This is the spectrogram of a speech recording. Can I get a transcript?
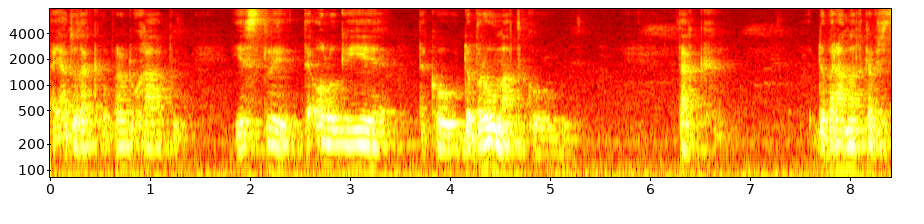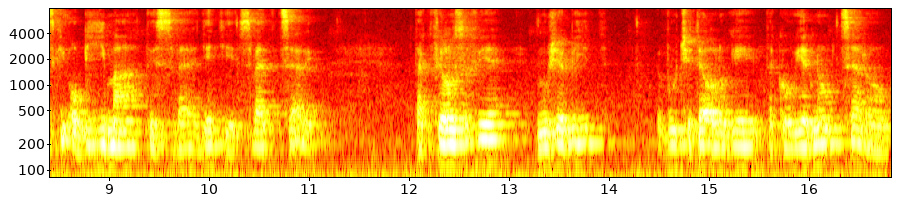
a já to tak opravdu chápu, jestli teologie je takovou dobrou matkou, tak dobrá matka vždycky objímá ty své děti, své dcery. Tak filozofie může být vůči teologii takovou jednou dcerou,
